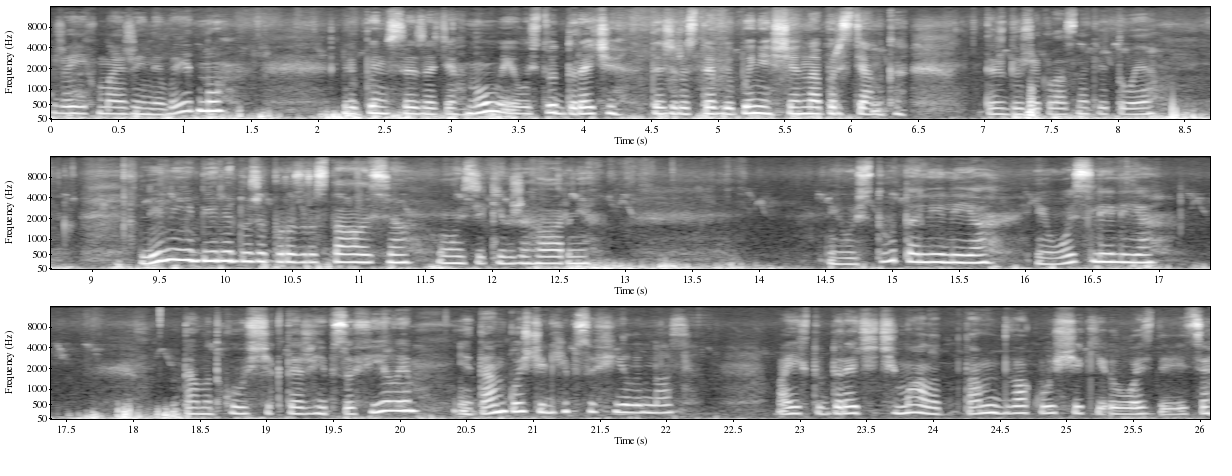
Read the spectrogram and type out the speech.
Вже їх майже й не видно. Люпин все затягнув. І ось тут, до речі, теж росте в люпині ще наперстянка. Теж дуже класно квітує. Лілії білі дуже порозросталися. Ось які вже гарні. І ось тут лілія, і ось лілія. Там от кущик теж гіпсофіли, і там кущик гіпсофіли в нас. А їх тут, до речі, чимало. Там два кущики, і ось дивіться.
